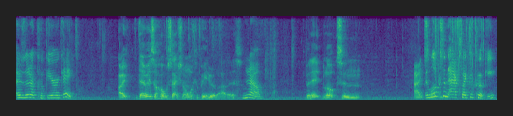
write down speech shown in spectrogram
Is it a cookie or a cake? I there is a whole section on Wikipedia about this, No. but it looks and acts. It like- looks and acts like a cookie.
